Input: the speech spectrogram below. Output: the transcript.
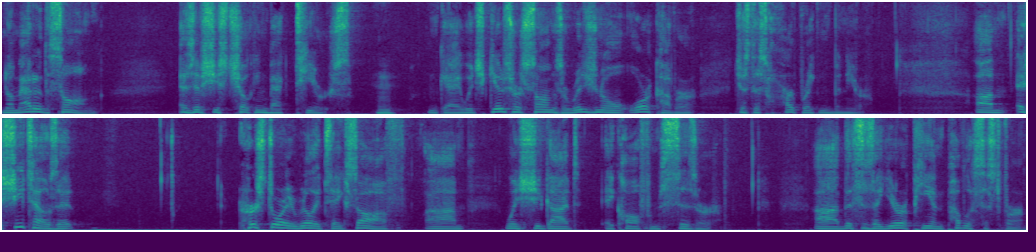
no matter the song, as if she's choking back tears. Okay, which gives her songs, original or cover, just this heartbreaking veneer. Um, as she tells it, her story really takes off um, when she got a call from Scissor. Uh, this is a European publicist firm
